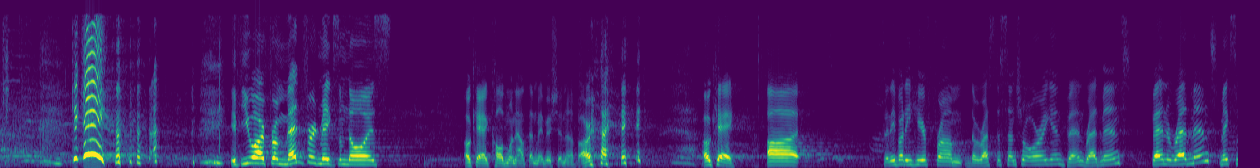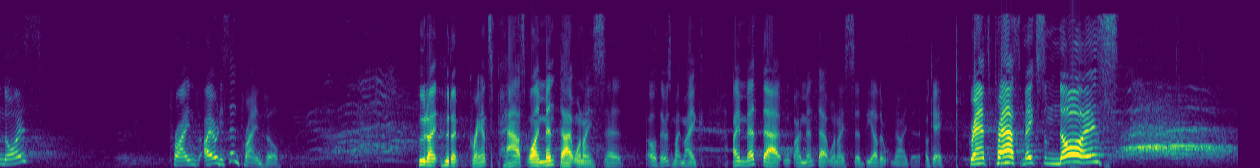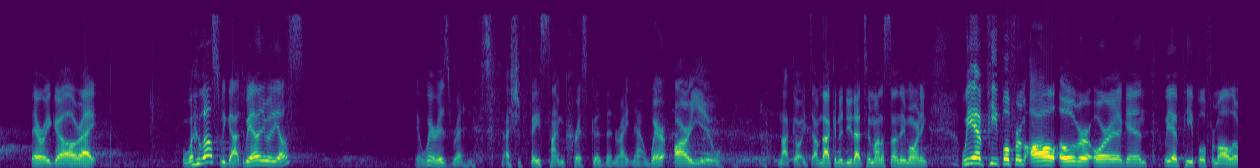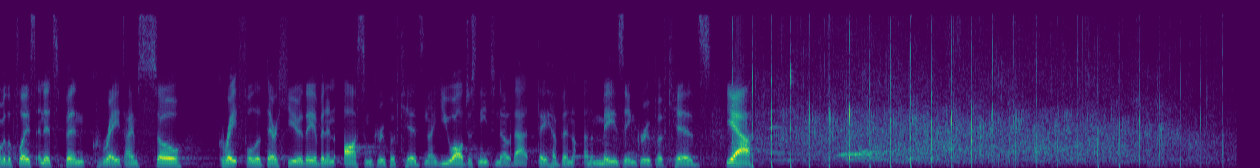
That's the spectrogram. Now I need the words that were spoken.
Kiki! if you are from Medford, make some noise. Okay, I called one out, then maybe I shouldn't have. All right. okay. Uh, is anybody here from the rest of Central Oregon? Bend, Redmond? Bend Redmond, make some noise. Prine, I already said Prineville. Who'd I, who'd I, Grants Pass. Well, I meant that when I said, oh, there's my mic. I meant that, I meant that when I said the other, no, I didn't. Okay. Grants Pass, make some noise. There we go, all right. Who else we got? Do we have anybody else? Yeah, where is Redmond? I should FaceTime Chris Goodman right now. Where are you? Not going to. I'm not going to do that to him on a Sunday morning. We have people from all over Oregon. We have people from all over the place, and it's been great. I'm so grateful that they're here. They have been an awesome group of kids. Now, you all just need to know that. They have been an amazing group of kids. Yeah.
